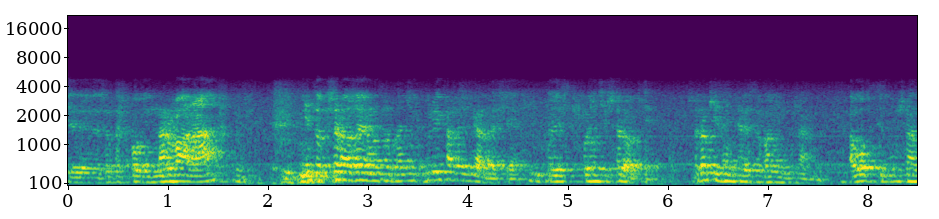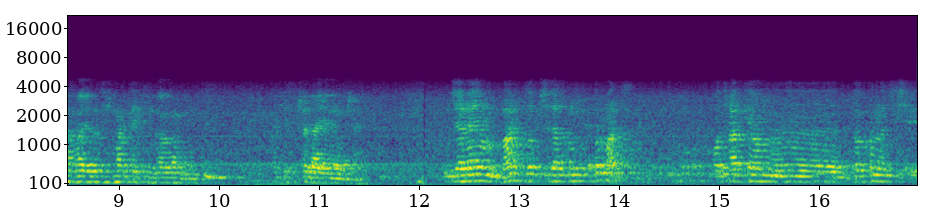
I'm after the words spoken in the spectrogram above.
e, że tak powiem, narwana. Nieco przerażająca dla niektórych, ale zgadza się. To jest pojęcie szerokie. Szerokie zainteresowanie burzami. A łowcy burz nazwa jest dosyć marketingowa, więc to się sprzedaje dobrze. Udzielają bardzo przydatnych informacji. Potrafią e, dokonać, e,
